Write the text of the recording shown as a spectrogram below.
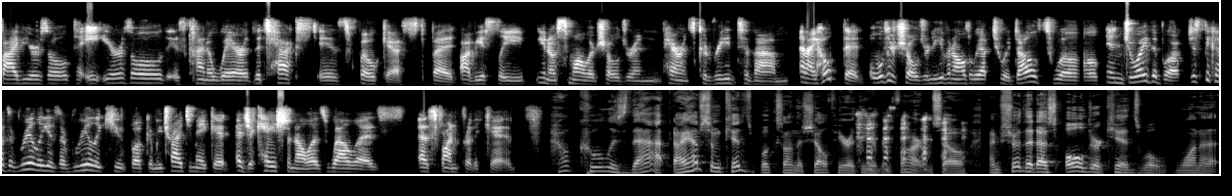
five years old to eight years old is kind kind of where the text is focused. But obviously, you know, smaller children, parents could read to them. And I hope that older children, even all the way up to adults, will enjoy the book just because it really is a really cute book. And we tried to make it educational as well as as fun for the kids. How cool is that? I have some kids' books on the shelf here at the Urban Farm, so I'm sure that us older kids will want to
